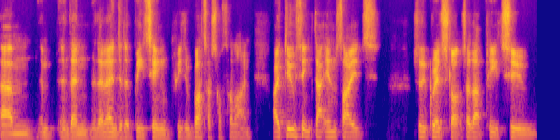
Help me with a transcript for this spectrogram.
um, and, and then and then ended up beating beating Bottas off the line. I do think that inside sort of grid slot, so that P two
